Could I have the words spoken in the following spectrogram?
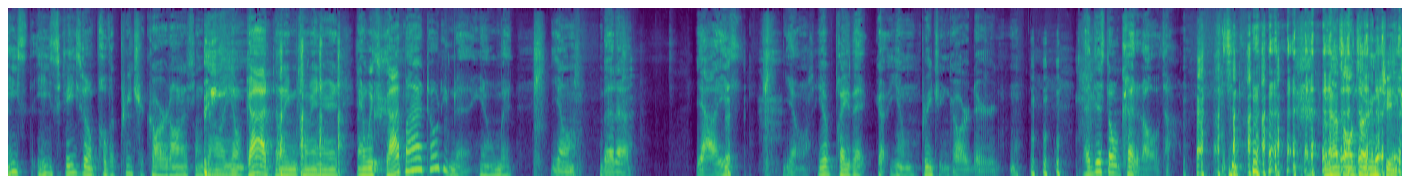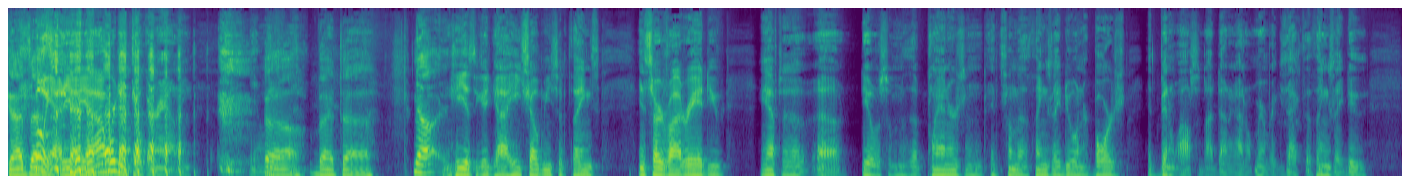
He- he's he's he's going to pull the preacher card on us and tell him, you know, God don't even come in here, and which God might have told him that, you know, but you know, but uh, yeah, he's you know he'll play that uh, you know preaching card there. I just don't cut it all the time. and that's all tongue in cheek. That's, that's, Oh yeah, yeah, yeah. We're just joking around. He, uh, but uh, now, he is a good guy. He showed me some things in certified red. You you have to uh, deal with some of the planners and, and some of the things they do on their boards. It's been a while since I've done it. I don't remember exactly the things they do,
